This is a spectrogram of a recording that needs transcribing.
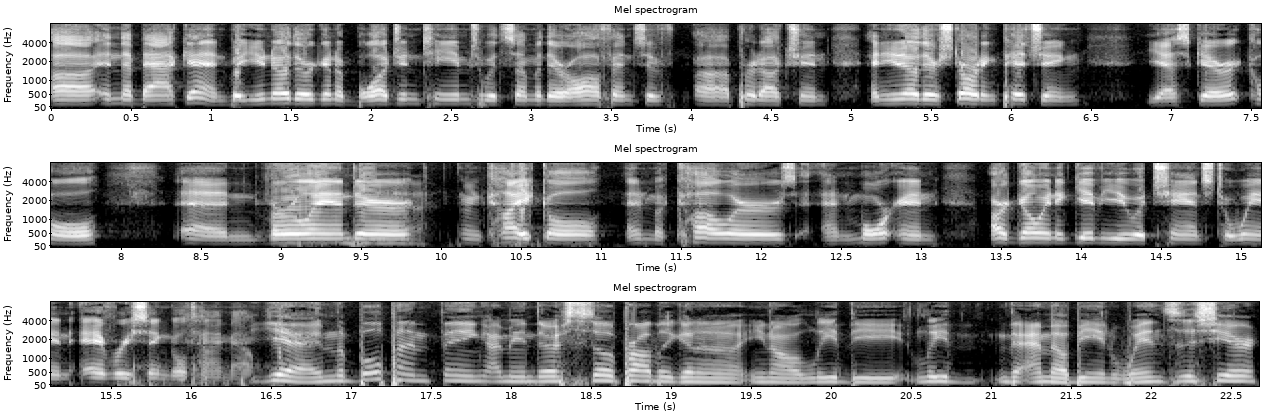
uh, in the back end, but you know they're going to bludgeon teams with some of their offensive uh, production, and you know they're starting pitching. Yes, Gerrit Cole and Verlander and Keuchel and McCullers and Morton are going to give you a chance to win every single time out. Yeah, and the bullpen thing, I mean, they're still probably gonna, you know, lead the lead the MLB in wins this year.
